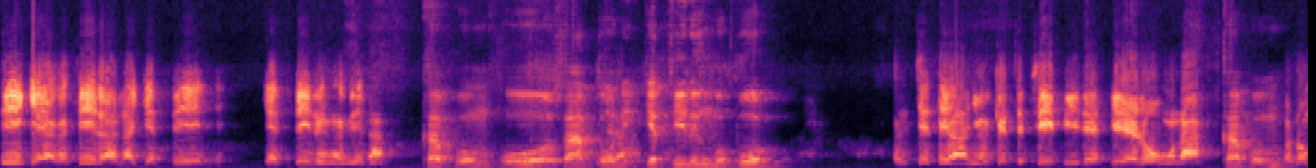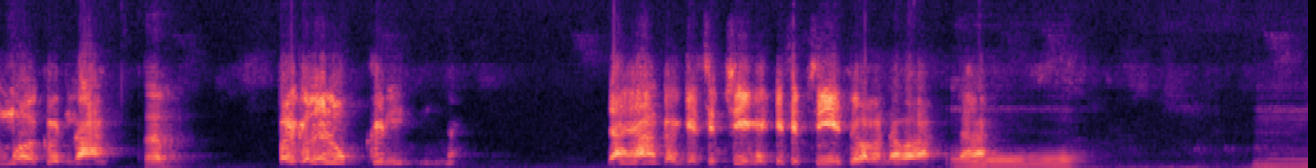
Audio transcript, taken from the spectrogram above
ที่แกกับที่ละนะเจ็ดที่ เจ็ดที่หนึ่งกันสินะครับผมโอ้สามตัวนี่เก็ดที่หนึ่งบ่ปูเจ็ดที่อายุเจ็ดสิบสี่ปีเด้ที่ได้โลกนะครับผมพนมเมื่อขึ้นนะครับเพิ่นก็เลยลุกขึ้นอย่างนั้นก็เจ็ดสิบสี่กับเจ็ดสิบสี่ตัวกันนะว่าโอ้นะอืม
